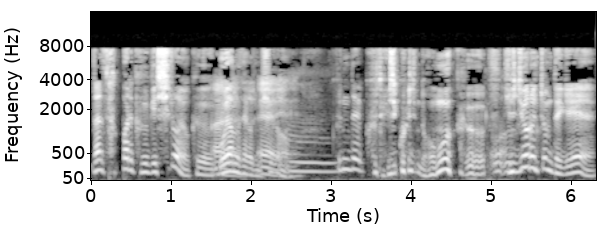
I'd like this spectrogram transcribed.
나는 닭발이 그게 싫어요. 그 네. 모양새가 좀 예, 싫어. 예. 음. 근데 그 돼지꼬리찜 너무 그 어. 비주얼은 좀 되게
